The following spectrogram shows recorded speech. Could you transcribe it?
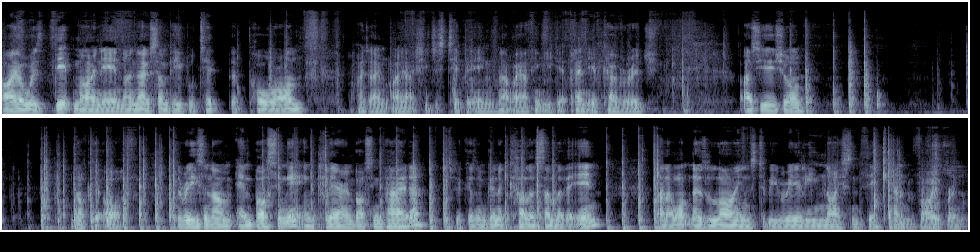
I always dip mine in. I know some people tip the pour on. I don't. I actually just tip it in. That way I think you get plenty of coverage. As usual, knock it off. The reason I'm embossing it in clear embossing powder is because I'm going to colour some of it in and I want those lines to be really nice and thick and vibrant.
